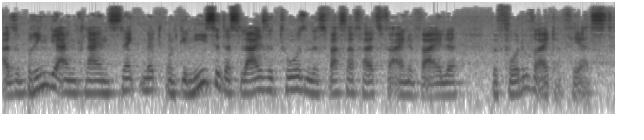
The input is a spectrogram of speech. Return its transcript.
also bring dir einen kleinen Snack mit und genieße das leise Tosen des Wasserfalls für eine Weile, bevor du weiterfährst.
